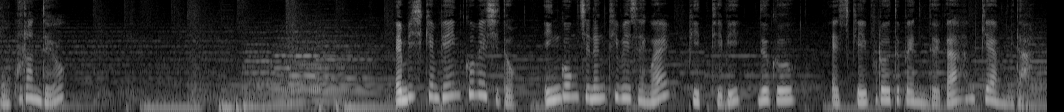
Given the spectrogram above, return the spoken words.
억울한데요? MBC 캠페인 꿈의 지도, 인공지능 TV 생활, BTV 누구, SK 브로드밴드가 함께합니다.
